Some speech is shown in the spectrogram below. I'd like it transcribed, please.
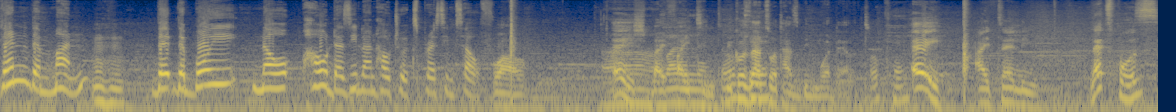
then the man, the, the boy now, how does he learn how to express himself? Wow. Hey, ah, by violent. fighting, because Okay. that's what has been modeled. Okay. Hey, I tell you. Let's pause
